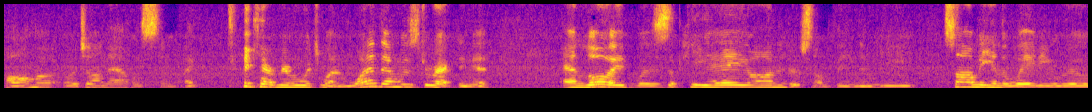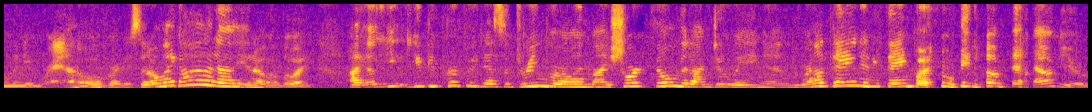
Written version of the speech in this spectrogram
Palma or John Avildsen. I, I can't remember which one. One of them was directing it, and Lloyd was a PA on it or something. And he saw me in the waiting room and he ran over and he said, "Oh my God, uh, you know, Lloyd, I, uh, you, you'd be perfect as a dream girl in my short film that I'm doing, and we're not paying anything, but we'd love to have you."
